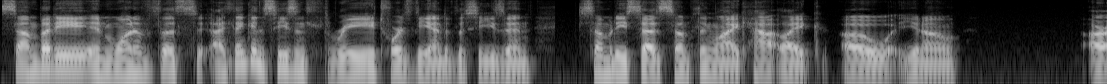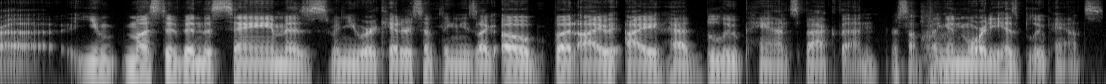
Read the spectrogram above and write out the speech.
somebody in one of the I think in season 3 towards the end of the season somebody says something like how like oh you know are uh, you must have been the same as when you were a kid or something and he's like oh but i i had blue pants back then or something and morty has blue pants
